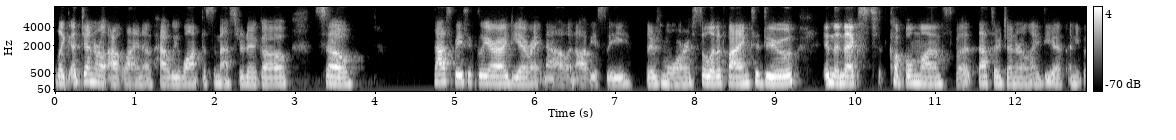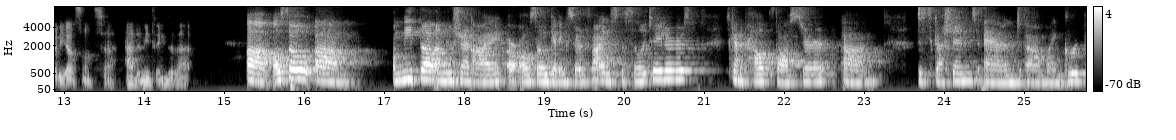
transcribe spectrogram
like a general outline of how we want the semester to go. So that's basically our idea right now. And obviously, there's more solidifying to do in the next couple months, but that's our general idea if anybody else wants to add anything to that. Uh, also, um, Amita, Anusha, and I are also getting certified as facilitators to kind of help foster um, discussions and um, like group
